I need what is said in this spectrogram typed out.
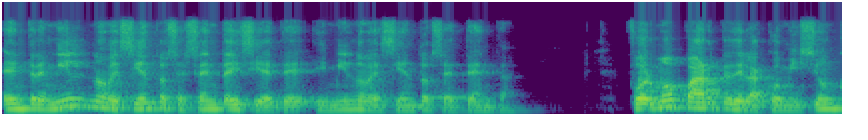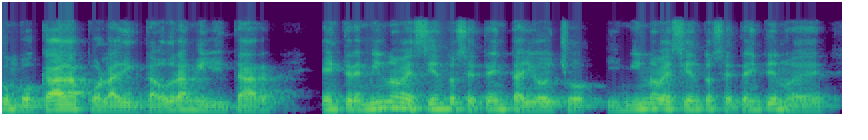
entre 1967 y 1970 Formó parte de la comisión convocada por la dictadura militar entre 1978 y 1979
